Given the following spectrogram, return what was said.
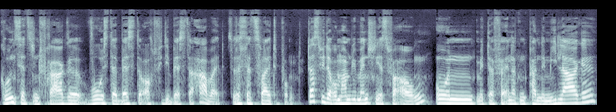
grundsätzlich in Frage, wo ist der beste Ort für die beste Arbeit? So, das ist der zweite Punkt. Das wiederum haben die Menschen jetzt vor Augen und mit der veränderten Pandemielage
